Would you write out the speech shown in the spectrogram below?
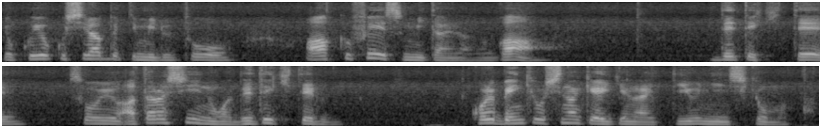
よくよく調べてみると、アークフェイスみたいなのが出てきて、そういう新しいのが出てきてるこれ勉強しなきゃいけないっていう認識を持ったと。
